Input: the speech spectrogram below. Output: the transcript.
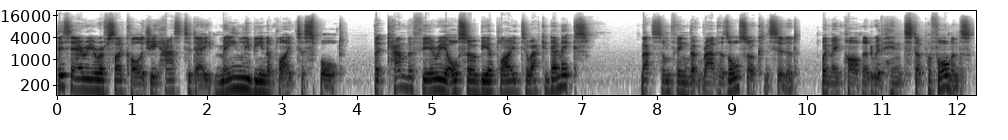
This area of psychology has today mainly been applied to sport, but can the theory also be applied to academics? That's something that RAD has also considered when they partnered with Hintsa Performance.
